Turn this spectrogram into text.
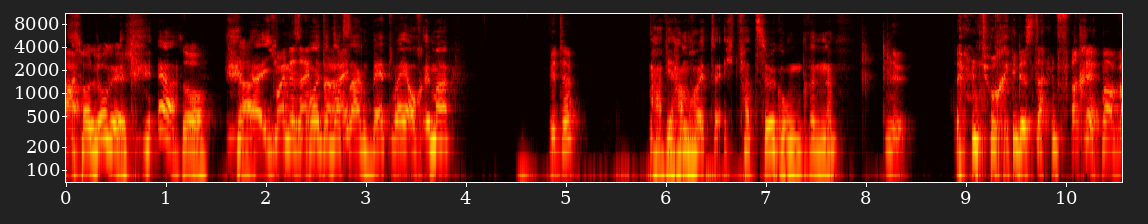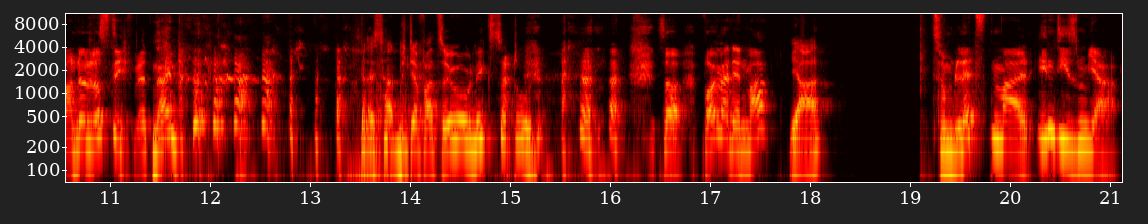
Ist doch logisch. Ja. So, ja. Ja, ich Freunde, wollte noch sagen, Badway auch immer, bitte? ah, wir haben heute echt Verzögerungen drin, ne? Nö. Du redest einfach immer, wann du lustig bist. Nein, Das hat mit der Verzögerung nichts zu tun. So, wollen wir denn mal? Ja. Zum letzten Mal in diesem Jahr.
